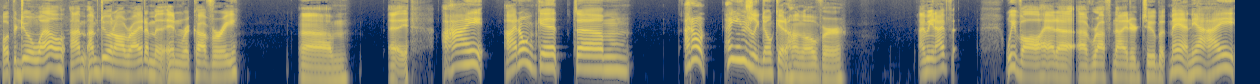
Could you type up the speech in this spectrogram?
hope you're doing well. I'm I'm doing all right. I'm in recovery. Um, eh, I I don't get um, I don't I usually don't get hungover. I mean, I've we've all had a, a rough night or two, but man, yeah, I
